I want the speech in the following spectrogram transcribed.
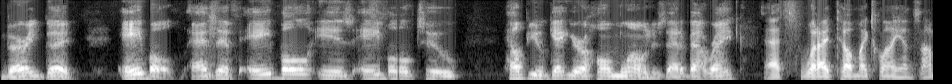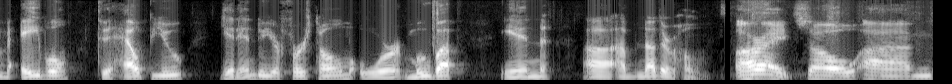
Very good. Abel, as if Abel is able to help you get your home loan. Is that about right? That's what I tell my clients. I'm able to help you get into your first home or move up in uh, another home. All right. So um,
